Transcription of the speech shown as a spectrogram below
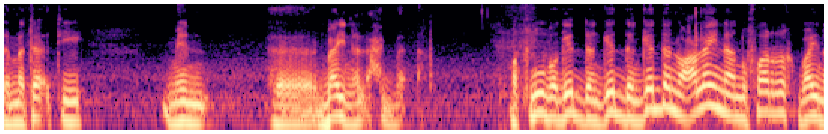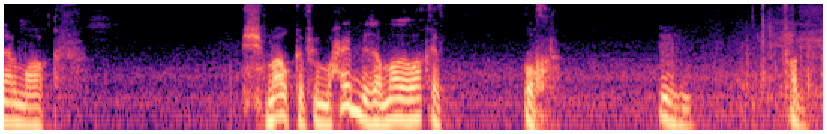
لما تأتي من آه، بين الأحباء. مطلوبة جدا جدا جدا وعلينا أن نفرق بين المواقف. مش موقف المحب زي مواقف أخرى. اتفضل.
